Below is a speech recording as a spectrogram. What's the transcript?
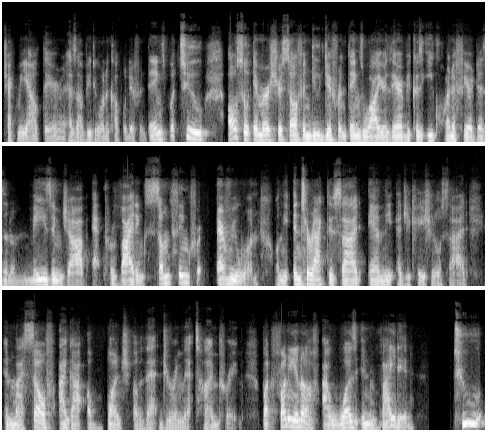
check me out there as I'll be doing a couple different things. But two, also immerse yourself and do different things while you're there because Equine Affaire does an amazing job at providing something for everyone on the interactive side and the educational side. And myself, I got a bunch of that during that time frame. But funny enough, I was invited to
